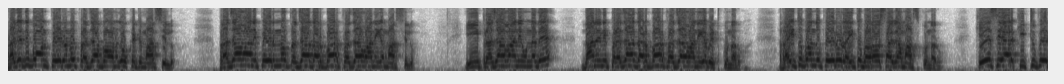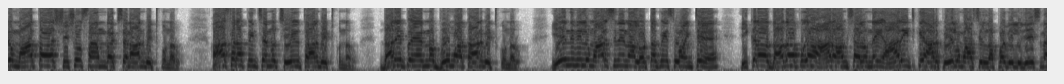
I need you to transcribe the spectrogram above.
ప్రగతి భవన్ పేరును ప్రజాభవన్గా ఒకటి మార్చిల్లు. ప్రజావాణి పేరును ప్రజా దర్బార్ ప్రజావాణిగా మార్చిల్లు. ఈ ప్రజావాణి ఉన్నదే దానిని ప్రజా దర్బార్ ప్రజావాణిగా పెట్టుకున్నారు. రైతు బంధు పేరు రైతు భరోసాగా మార్చుకున్నారు. కేసీఆర్ కిట్టు పేరు మాతా శిశు సంరక్షణ అని పెట్టుకున్నారు. ఆసరా పింఛన్ను చేయుత అని పెట్టుకున్నారు. దాని పేరును భూమాత అని పెట్టుకున్నారు. ఏంది వీళ్ళు మార్చిన నా లొట్ట పీసు అంటే ఇక్కడ దాదాపుగా ఆరు అంశాలు ఉన్నాయి. ఆరింటికి ఆరు పేర్లు మార్చిలు తప్ప వీళ్ళు చేసిన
